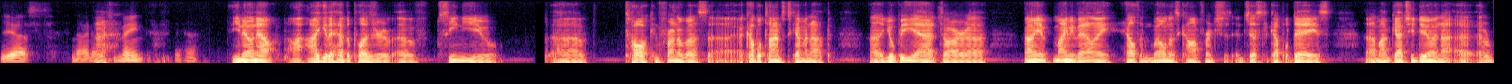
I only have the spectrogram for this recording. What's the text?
Yes. No, I know uh, what you mean. Yeah. You know, now I, I, get to have the pleasure of seeing you uh, talk in front of us uh, a couple times coming up. Uh, you'll be at our uh, Miami, Miami, Valley Health and Wellness Conference in just a couple days. Um, I've got you doing a, a, a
